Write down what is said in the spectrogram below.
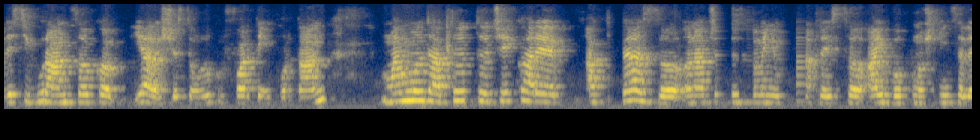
de siguranță, că iarăși este un lucru foarte important. Mai mult de atât, cei care activează în acest domeniu trebuie să aibă cunoștințele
